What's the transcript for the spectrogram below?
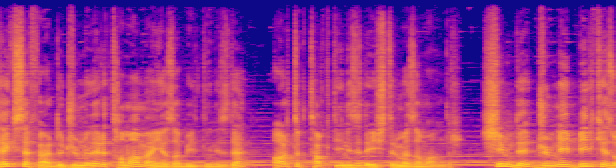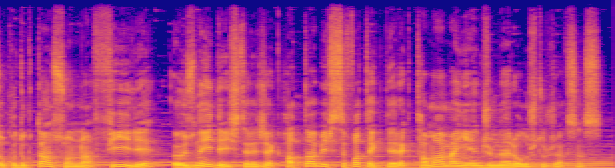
Tek seferde cümleleri tamamen yazabildiğinizde artık taktiğinizi değiştirme zamanıdır. Şimdi cümleyi bir kez okuduktan sonra fiili, özneyi değiştirecek hatta bir sıfat ekleyerek tamamen yeni cümleler oluşturacaksınız.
